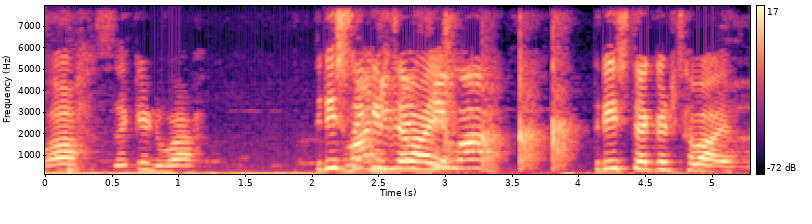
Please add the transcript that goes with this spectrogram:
વાહ સેકન્ડ વાહ 3 સેકન્ડ થવાયા 3 સેકન્ડ થવાયા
